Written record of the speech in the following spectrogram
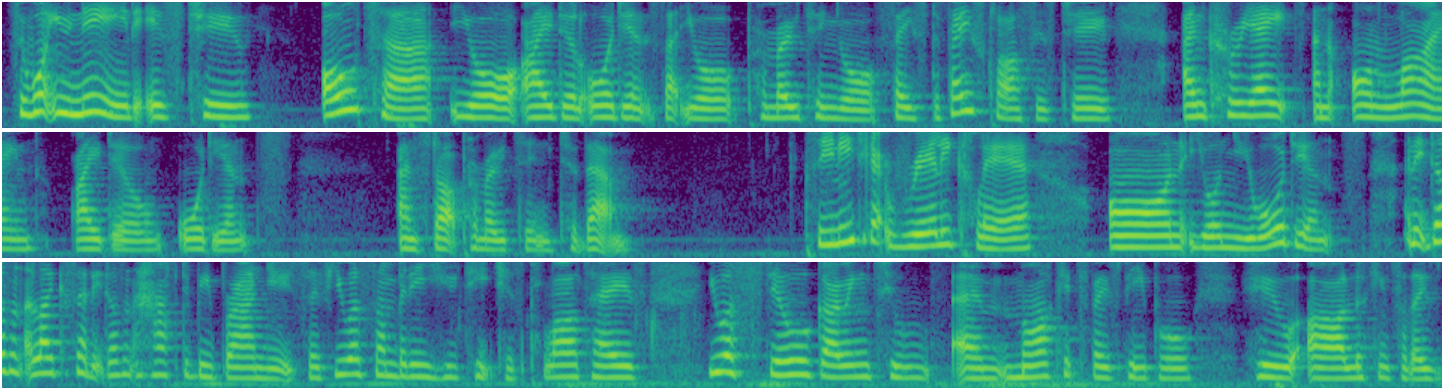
So, what you need is to alter your ideal audience that you're promoting your face to face classes to and create an online ideal audience and start promoting to them. So you need to get really clear on your new audience. And it doesn't, like I said, it doesn't have to be brand new. So if you are somebody who teaches Pilates, you are still going to um, market to those people who are looking for those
